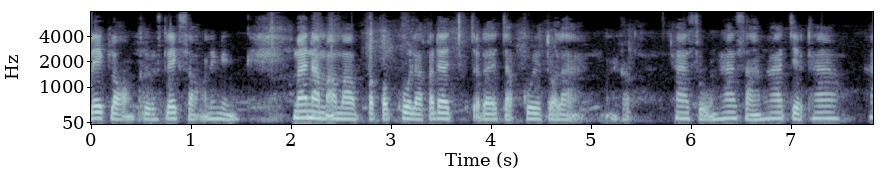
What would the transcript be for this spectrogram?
เลขรองคือเลขสองเลขหนึ่งเมื่อนำเอามาประกบคู่แล้วก็ได้จะได้จับคู่ในตัวล่างนะครับห้าศูนย์ห้าสามห้าเจ็ดห้าห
